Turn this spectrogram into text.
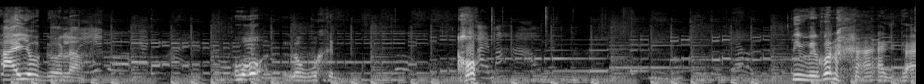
ทายอยู่บักโดนแล้วเอ็กซ์โอ้ลงมาขึ้นเอ้าไอ้มาหาเอาเลยนี่เป็นคนหาอีกทา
